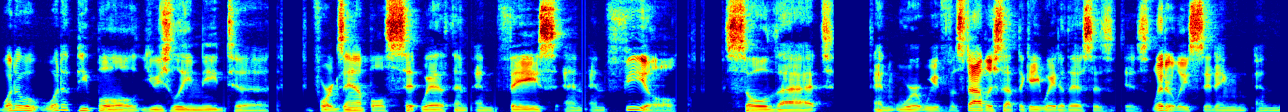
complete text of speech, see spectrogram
What do what do people usually need to for example sit with and, and face and and feel so that and we're, we've established that the gateway to this is is literally sitting and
